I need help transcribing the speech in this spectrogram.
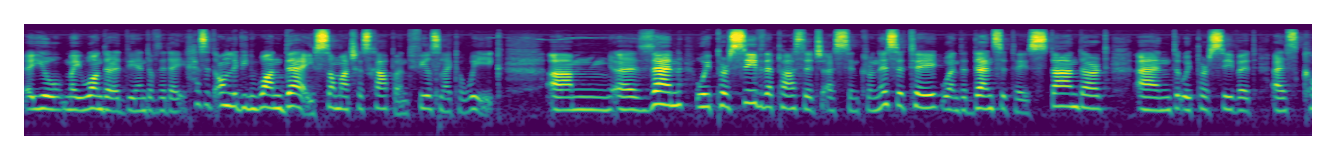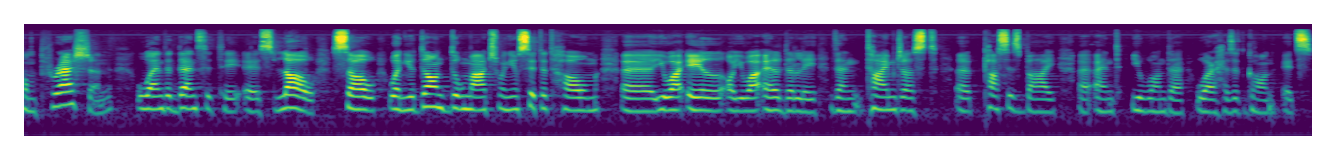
Uh, you may wonder at the end of the day, has it only been one day? So much has happened. Feels like a week um, uh, then we perceive the passage as synchronicity when the density is standard, and we perceive it as compression when the density is low. So when you don't do much, when you sit at home, uh, you are ill or you are elderly, then time just uh, passes by uh, and you wonder where has it gone? It's,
